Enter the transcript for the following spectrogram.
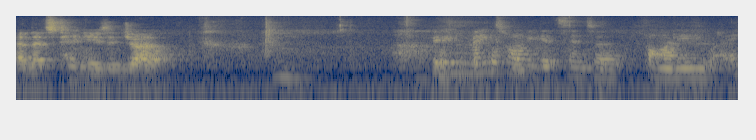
and that's 10 years in jail. But in the meantime, you get sent a fine anyway.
